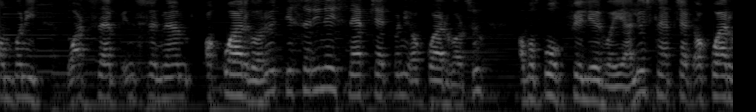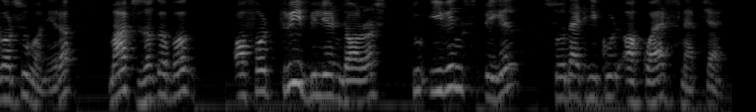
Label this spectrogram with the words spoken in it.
कम्पनी वाट्सएप इन्स्टाग्राम अक्वायर गर्यो त्यसरी नै स्न्यापच्याट पनि अक्वायर गर्छु। अब पोक फेलियर भइहाल्यो स्न्यापच्याट अक्वायर गर्छु भनेर Marks Zuckerberg offered three billion dollars to Evan Spiegel so that he could acquire Snapchat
